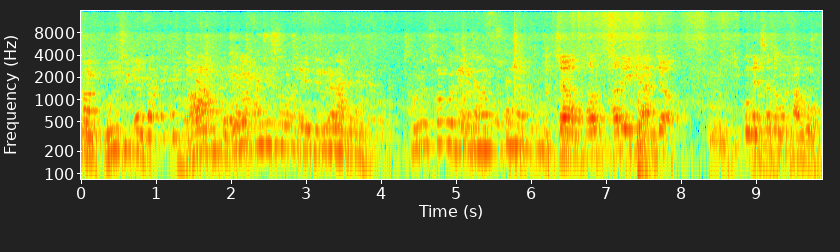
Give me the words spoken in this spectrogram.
딱 문수기 나오는 거 그거 반드시 설거지해야 되는 거 고 그리고 설거지하는 사람 수동 놔두고 자, 더, 다들 이제 앉아. 발차선을 하고.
